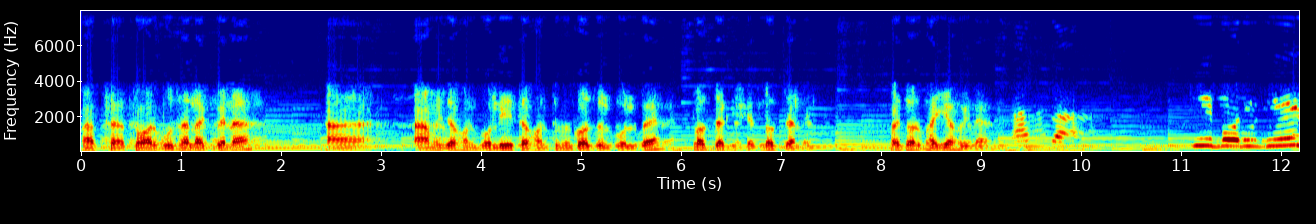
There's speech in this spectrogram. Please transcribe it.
আচ্ছা তোমার বোঝা লাগবে না? আমি যখন বলি তখন তুমি গজল বলবে। লজ্জা কিসের? লজ্জা নেই। আমি তোমার ভাইয়া হই না আচ্ছা কি বলছেন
